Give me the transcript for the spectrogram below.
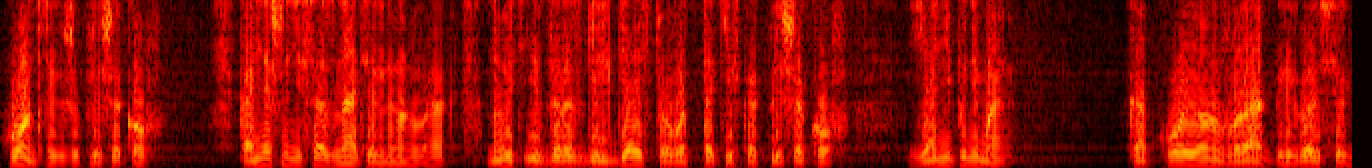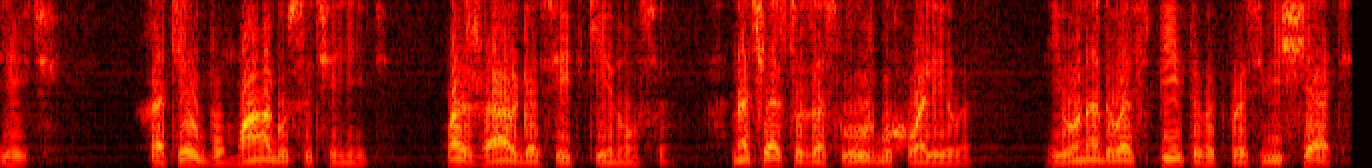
Контрик же Плешаков. Конечно, несознательный он враг, но ведь из-за разгильдяйства вот таких, как Плешаков, я не понимаю. Какой он враг, Григорий Сергеевич? Хотел бумагу сочинить, пожар гасить кинулся, начальство за службу хвалило. Его надо воспитывать, просвещать.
